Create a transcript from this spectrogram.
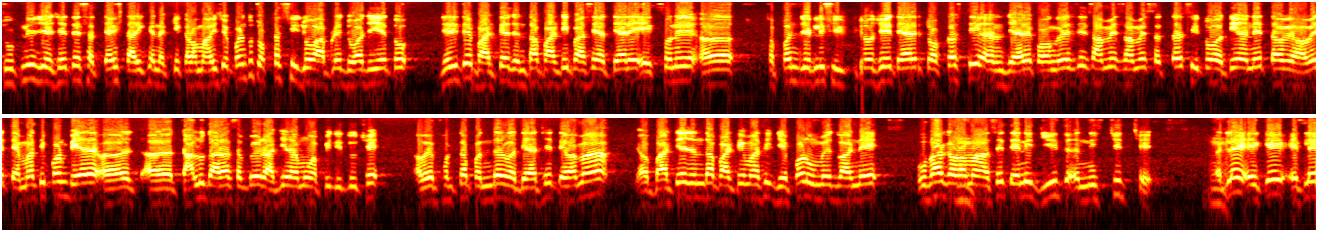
ચૂંટણી જે છે તે સત્યાવીસ તારીખે નક્કી કરવામાં આવી છે. પરંતુ ચોક્કસથી જો આપણે જોવા જઈએ તો જે રીતે ભારતીય જનતા પાર્ટી પાસે અત્યારે એકસો ને અ, છપ્પન જેટલી સીટો છે ત્યારે ચોક્કસથી જ્યારે કોંગ્રેસની સામે સામે સત્તર સીટો હતી અને હવે તેમાંથી પણ બે ચાલુ ધારાસભ્યોએ રાજીનામું આપી દીધું છે. હવે ફક્ત પંદર વધ્યા છે. તેવામાં ભારતીય જનતા પાર્ટીમાંથી જે પણ ઉમેદવારને ઊભા કરવામાં હશે તેની જીત નિશ્ચિત છે. એટલે એકે એટલે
